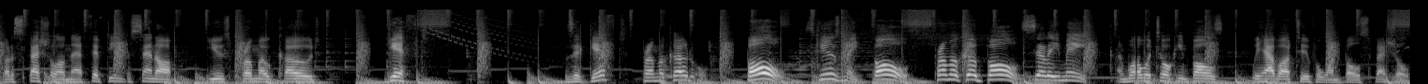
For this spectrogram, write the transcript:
got a special on there 15% off. Use promo code GIFT. Was it GIFT? Promo code? Or bowl. Excuse me. Bowl. Promo code bowl. Silly me. And while we're talking bowls, we have our two for one bowl special.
